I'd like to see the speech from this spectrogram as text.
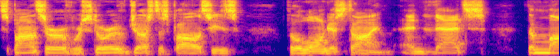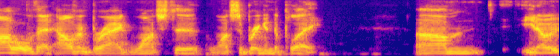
sponsor of restorative justice policies for the longest time, and that's the model that Alvin Bragg wants to wants to bring into play. Um, you know,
